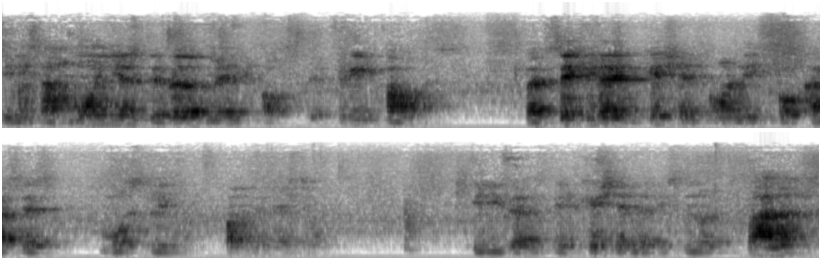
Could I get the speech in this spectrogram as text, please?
It is harmonious development of the three powers. But secular education only focuses mostly on the mental. It is an education that is not balanced.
